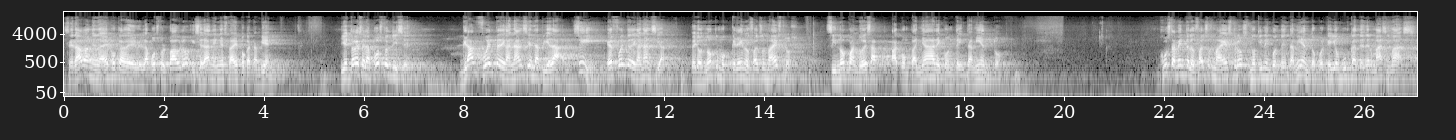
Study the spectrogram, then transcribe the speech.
se daban en la época del apóstol Pablo y se dan en esta época también. Y entonces el apóstol dice, gran fuente de ganancia es la piedad. Sí, es fuente de ganancia, pero no como creen los falsos maestros, sino cuando es acompañada de contentamiento. Justamente los falsos maestros no tienen contentamiento porque ellos buscan tener más y más.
